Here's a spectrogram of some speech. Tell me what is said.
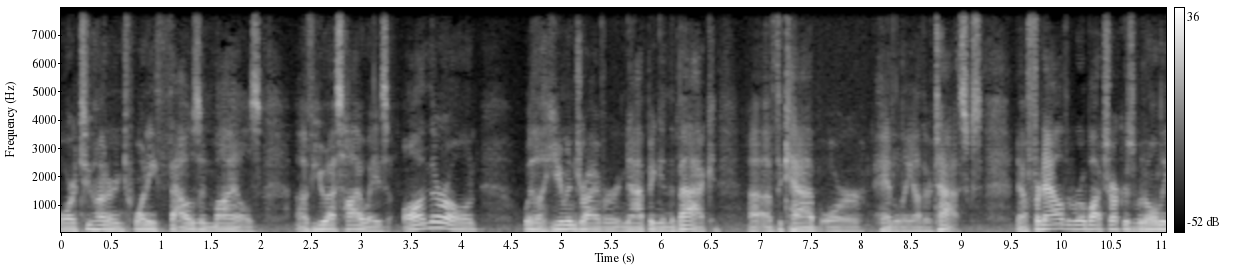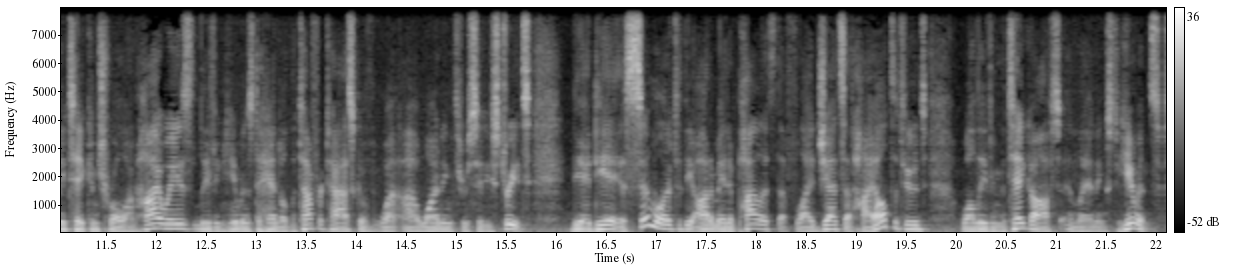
or 220,000 miles of U.S. highways on their own with a human driver napping in the back uh, of the cab or handling other tasks. Now, for now, the robot truckers would only take control on highways, leaving humans to handle the tougher task of uh, winding through city streets. The idea is similar to the automated pilots that fly jets at high altitudes while leaving the takeoffs and landings to humans.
